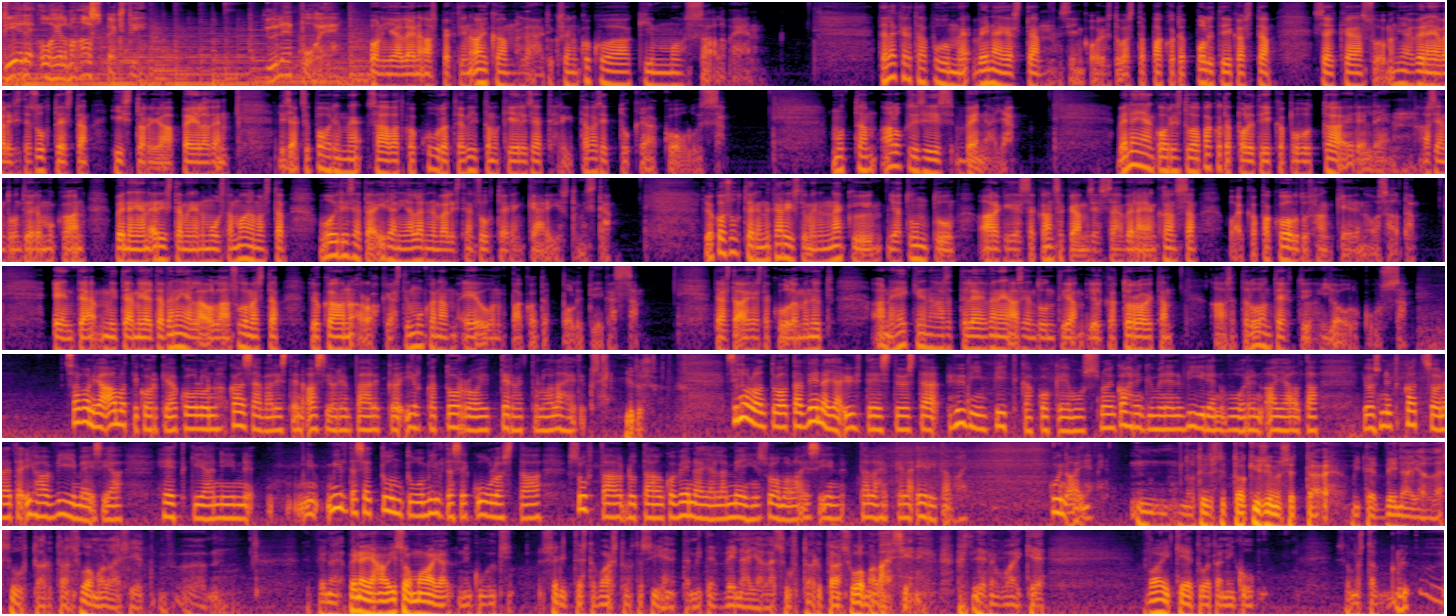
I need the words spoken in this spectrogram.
Tiedeohjelma-aspekti. Yle Puhe. On jälleen aspektin aika. Lähetyksen kokoaa Kimmo Salveen. Tällä kertaa puhumme Venäjästä, siihen kohdistuvasta pakotepolitiikasta sekä Suomen ja Venäjän välisistä suhteista historiaa peilaten. Lisäksi pohdimme, saavatko kuurot ja viittomakieliset riittävästi tukea kouluissa. Mutta aluksi siis Venäjä. Venäjän kohdistuva pakotepolitiikka puhuttaa edelleen. Asiantuntijoiden mukaan Venäjän eristäminen muusta maailmasta voi lisätä idän ja lännen välisten suhteiden kärjistymistä. Joko suhteiden kärjistyminen näkyy ja tuntuu arkisessa kanssakäymisessä Venäjän kanssa vaikkapa koulutushankkeiden osalta. Entä mitä mieltä Venäjällä ollaan Suomesta, joka on rohkeasti mukana EUn pakotepolitiikassa? Tästä aiheesta kuulemme nyt. Anne Heikkinen haastattelee Venäjän asiantuntija Ilkka Toroita. Haastattelu on tehty joulukuussa. Savonia ammattikorkeakoulun kansainvälisten asioiden päällikkö Ilkka Toroi, tervetuloa lähetykseen. Kiitos. Sinulla on tuolta Venäjä-yhteistyöstä hyvin pitkä kokemus, noin 25 vuoden ajalta. Jos nyt katsoo näitä ihan viimeisiä hetkiä, niin, niin miltä se tuntuu, miltä se kuulostaa? Suhtaudutaanko Venäjällä meihin suomalaisiin tällä hetkellä eri tavoin kuin aiemmin? Mm, no tietysti tuo kysymys, että miten Venäjällä suhtaudutaan suomalaisiin. Venäjä, Venäjähän on iso maa ja niin kuin yksi selitteistä vastausta siihen, että miten Venäjällä suhtaudutaan suomalaisiin, niin siihen on vaikea, vaikea tuota niin kuin, semmoista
